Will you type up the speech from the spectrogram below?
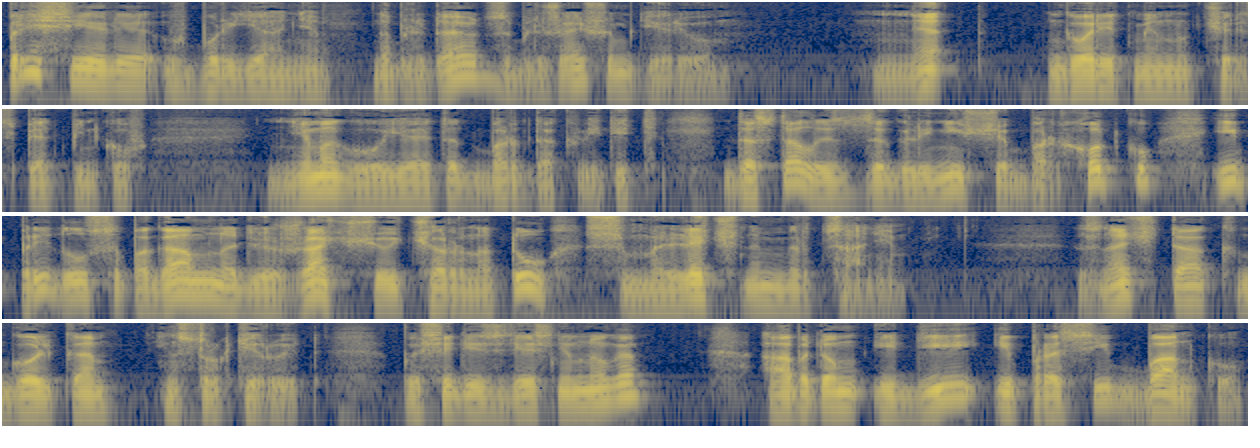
Присели в бурьяне, наблюдают за ближайшим деревом. «Нет», — говорит минут через пять Пеньков, — «не могу я этот бардак видеть». Достал из-за голенища бархотку и придал сапогам надлежащую черноту с млечным мерцанием. «Значит так, Голька инструктирует. Посиди здесь немного» а потом иди и проси банку.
